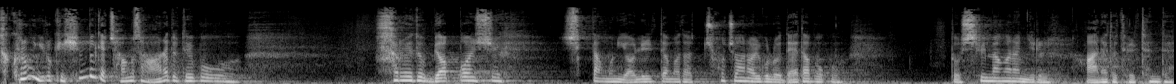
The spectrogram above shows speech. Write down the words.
아, 그러면 이렇게 힘들게 장사 안 해도 되고 하루에도 몇 번씩 식당 문이 열릴 때마다 초조한 얼굴로 내다보고 또 실망하는 일을 안 해도 될 텐데.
